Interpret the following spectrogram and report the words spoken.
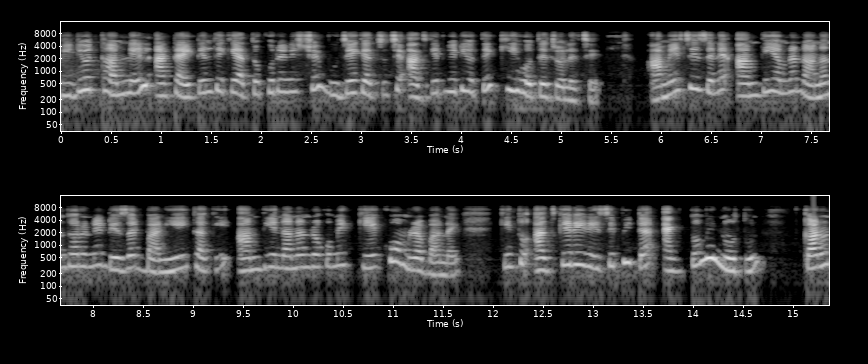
ভিডিওর থামনেল আর টাইটেল থেকে এতক্ষণে নিশ্চয়ই বুঝে গেছো যে আজকের ভিডিওতে কি হতে চলেছে। আমের সিজনে আম দিয়ে আমরা নানান ধরনের ডেজার্ট বানিয়েই থাকি। আম দিয়ে নানান রকমের কেকও আমরা বানাই। কিন্তু আজকের এই রেসিপিটা একদমই নতুন। কারণ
